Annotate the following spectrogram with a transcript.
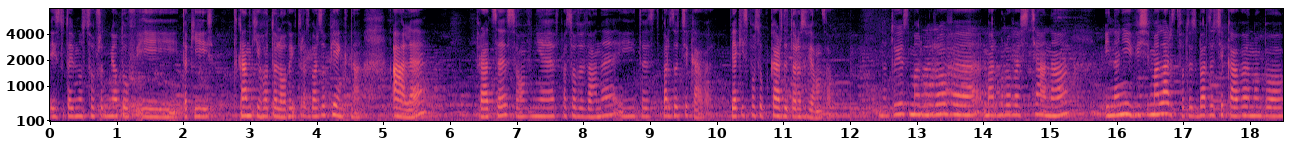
Jest tutaj mnóstwo przedmiotów i takiej tkanki hotelowej, która jest bardzo piękna, ale prace są w nie wpasowywane i to jest bardzo ciekawe, w jaki sposób każdy to rozwiązał. No tu jest marmurowe, marmurowa ściana i na niej wisi malarstwo. To jest bardzo ciekawe, no bo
